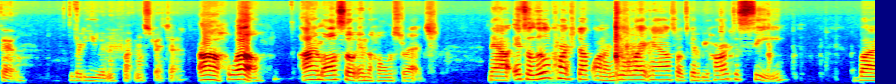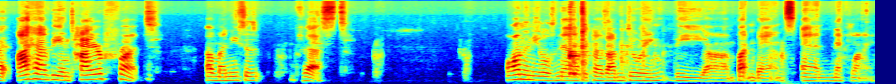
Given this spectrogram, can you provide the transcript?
So, what are you in the final stretch of? Oh, well, I'm also in the home stretch. Now, it's a little crunched up on a needle right now, so it's going to be hard to see. But I have the entire front of my niece's vest on the needles now because I'm doing the um, button bands and neckline.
